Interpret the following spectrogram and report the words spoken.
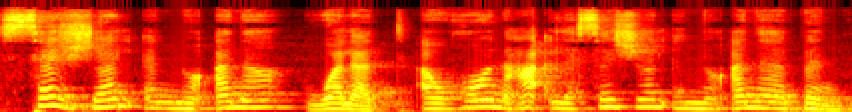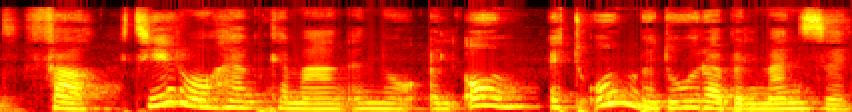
سجل إنه أنا ولد أو هون عقله سجل إنه أنا بنت. فكتير مهم كمان إنه الأم تقوم بدورها بالمنزل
